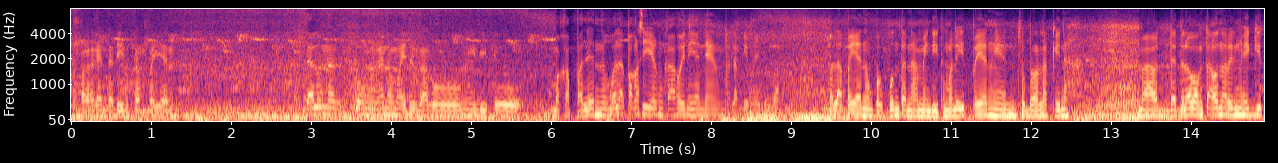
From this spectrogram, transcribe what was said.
Napakaganda dito tambayan. Lalo na kung ano mga idol ba kung hindi po makapal yan wala pa kasi yung kahoy na yan yung malaki idol ba wala pa yan nung pagpunta namin dito. Maliit pa yan ngayon. Sobrang laki na. Magdadalawang taon na rin mahigit.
